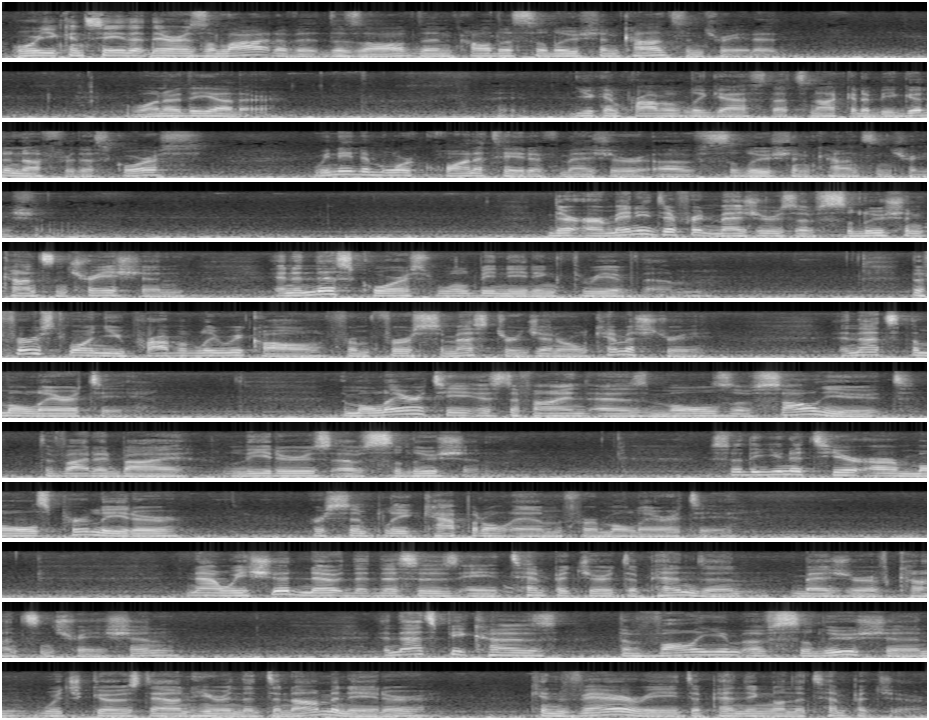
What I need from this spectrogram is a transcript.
Or you can say that there is a lot of it dissolved and call the solution concentrated. One or the other. You can probably guess that's not going to be good enough for this course. We need a more quantitative measure of solution concentration. There are many different measures of solution concentration, and in this course we'll be needing three of them. The first one you probably recall from first semester general chemistry, and that's the molarity. The molarity is defined as moles of solute divided by liters of solution. So the units here are moles per liter, or simply capital M for molarity. Now we should note that this is a temperature dependent measure of concentration, and that's because the volume of solution, which goes down here in the denominator, can vary depending on the temperature.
